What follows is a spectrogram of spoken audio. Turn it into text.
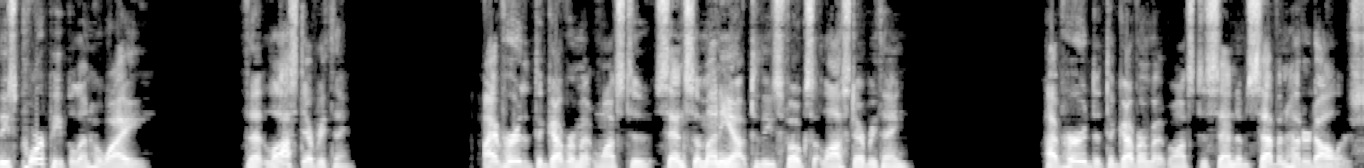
These poor people in Hawaii that lost everything. I've heard that the government wants to send some money out to these folks that lost everything. I've heard that the government wants to send them $700.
